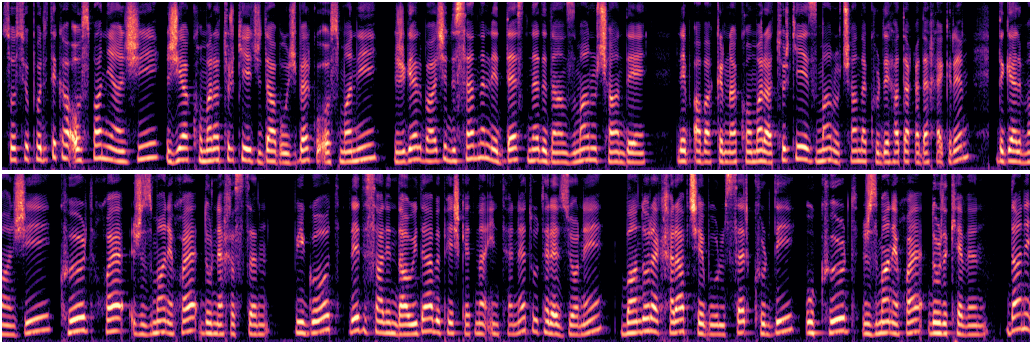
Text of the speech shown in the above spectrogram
Sosyopolîtîka Osmaniyan jî ji ya Komara Tirkiyeyê cuda bû ji ber ku Osmanî ji gel bajî disendin lê dest nedidan ziman û çandê. Lê bi avakirina Komara Tirkiyeyê ziman û çanda kurdî hate qedexekirin, digel van jî kurd xwe ji zimanê xwe dûr nexistin. Wî got, Lê di salên dawî de bi pêşketina înternet û televîzyonê bandorek xerab çêbû li ser kurdî û kurd ji zimanê xwe dûr dikevin. Danê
